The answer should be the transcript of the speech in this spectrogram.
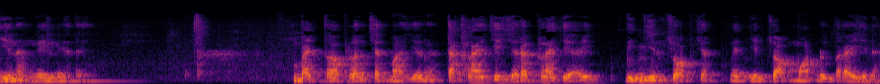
ញៀនហ្នឹងងាយលះទេ បាច់តផ្លូវចិត្តរបស់យើងតែខ្លាយជាចរិតខ្លាយជាអីវិញ្ញាណជាប់ចិត្តមិនញៀនជាប់មាត់ដូចបរិយណា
